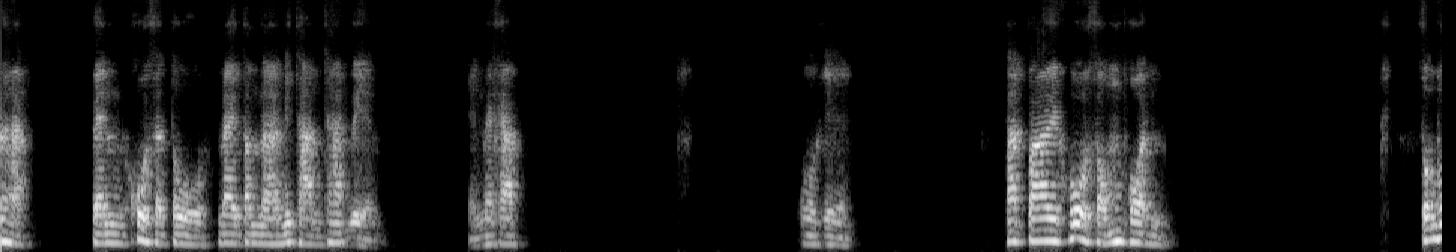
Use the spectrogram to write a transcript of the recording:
ฤหัส เป็นคู่ศัตรูในตำนานนิทานชาติเวรเห็นไหมครับ โอเค ถัดไปคู่สมพล สมพ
